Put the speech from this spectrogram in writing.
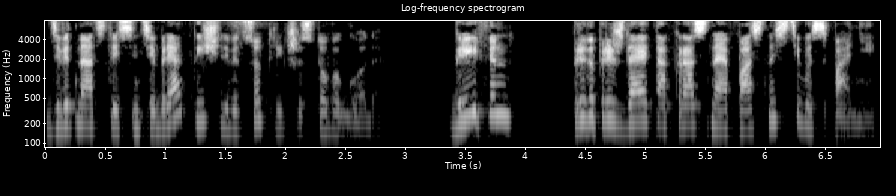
19 сентября 1936 года. Гриффин предупреждает о красной опасности в Испании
